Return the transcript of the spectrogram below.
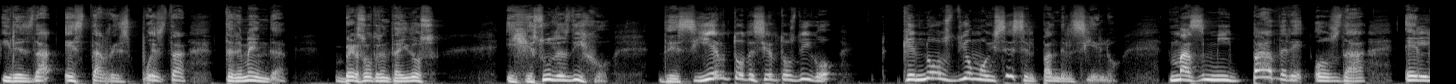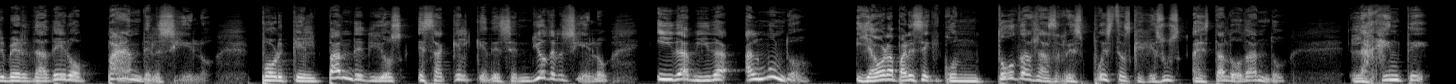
y les da esta respuesta tremenda. Verso 32. Y Jesús les dijo, de cierto, de cierto os digo, que no os dio Moisés el pan del cielo, mas mi Padre os da el verdadero pan del cielo, porque el pan de Dios es aquel que descendió del cielo y da vida al mundo. Y ahora parece que con todas las respuestas que Jesús ha estado dando, la gente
